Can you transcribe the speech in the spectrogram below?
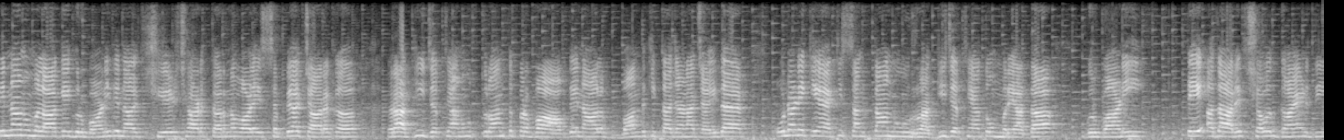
ਤਿੰਨਾਂ ਨੂੰ ਮਿਲਾ ਕੇ ਗੁਰਬਾਣੀ ਦੇ ਨਾਲ ਛੇੜਛਾੜ ਕਰਨ ਵਾਲੇ ਸੱਭਿਆਚਾਰਕ ਰਾਗੀ ਜਥਿਆਂ ਨੂੰ ਤੁਰੰਤ ਪ੍ਰਭਾਵ ਦੇ ਨਾਲ ਬੰਦ ਕੀਤਾ ਜਾਣਾ ਚਾਹੀਦਾ ਹੈ। ਉਹਨਾਂ ਨੇ ਕਿਹਾ ਹੈ ਕਿ ਸੰਗਤਾਂ ਨੂੰ ਰਾਗੀ ਜਥਿਆਂ ਤੋਂ ਮਰਿਆਦਾ, ਗੁਰਬਾਣੀ ਤੇ ਆਧਾਰਿਤ ਸ਼ਬਦ ਗਾਇਣ ਦੀ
